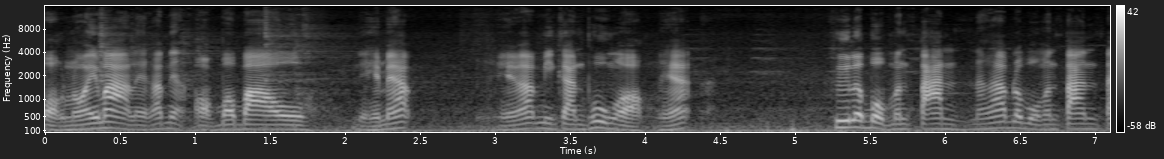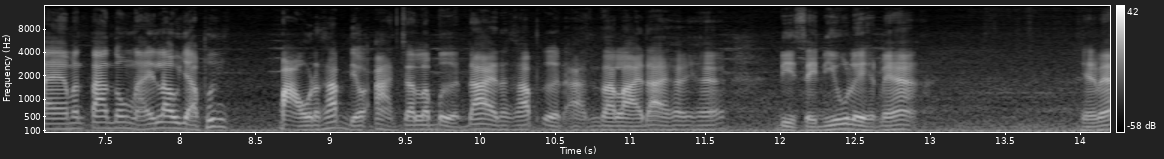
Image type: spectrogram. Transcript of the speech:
ออกน้อยมากเลยครับเนี่ยออกเบาๆเนี่ยเห็นไหมครับเห็นไหมครับมีการพุ่งออกเนี่ยคือระบบมันตันนะครับ ระบบมันตันแต่มันตันตรงไหนเราอย่าเพิ่งเป่านะครับ เดี๋ยวอาจจะระเบิดได้นะครับ เกิดอันตรายได้ครับฮะดีดใส่นิ้วเลยเห็นไหมฮะเห็นไหม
